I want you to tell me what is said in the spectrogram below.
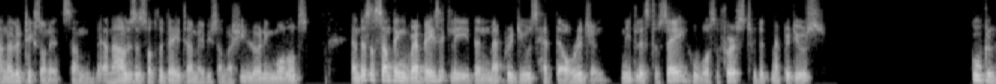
analytics on it, some analysis of the data, maybe some machine learning models. And this is something where basically then MapReduce had their origin. Needless to say, who was the first who did MapReduce? Google,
